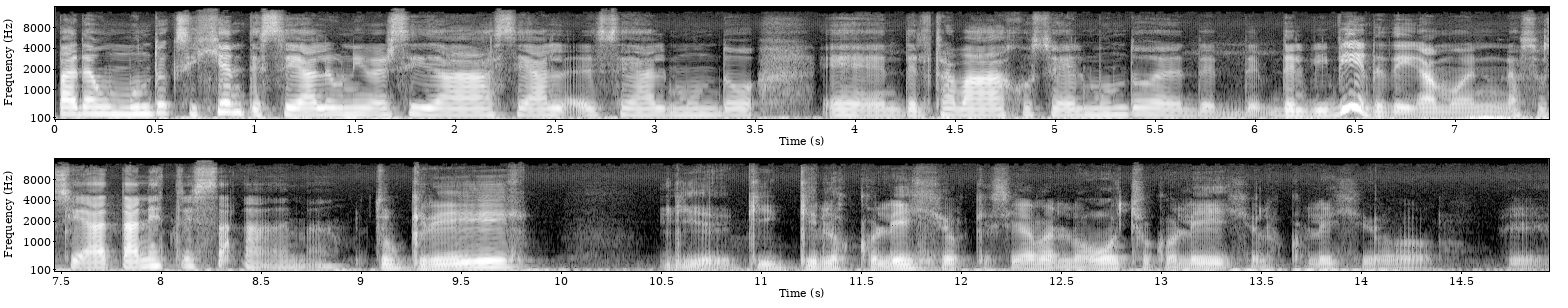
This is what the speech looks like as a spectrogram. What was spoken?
para un mundo exigente, sea la universidad, sea, sea el mundo eh, del trabajo, sea el mundo del vivir, digamos, en una sociedad tan estresada además. ¿Tú crees eh, que, los colegios, que se llaman los ocho colegios, los colegios eh,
